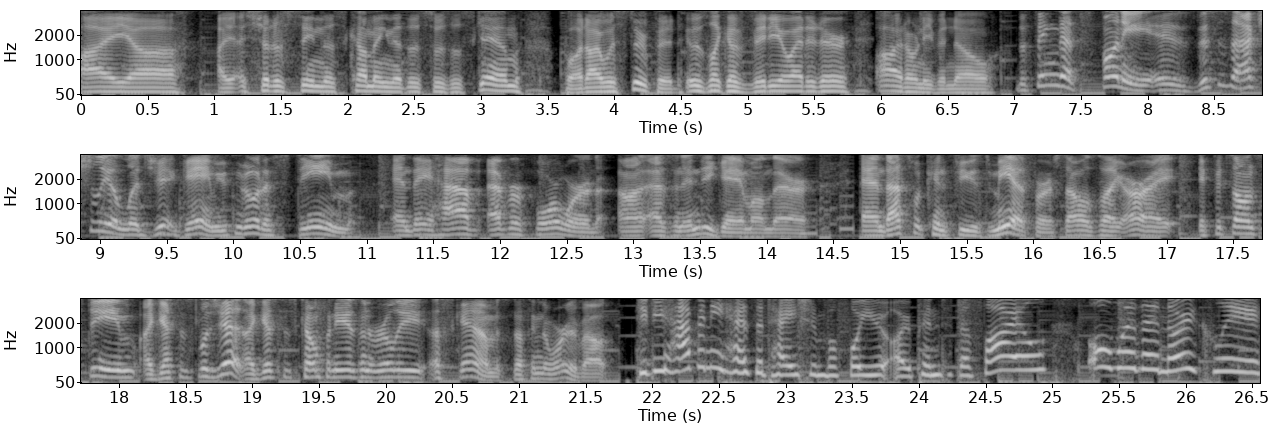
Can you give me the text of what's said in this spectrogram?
I, uh, I, I should have seen this coming that this was a scam, but I was stupid. It was like a video editor. I don't even know. The thing that's funny is this is actually a legit game. You can go to Steam and they have EverForward uh, as an indie game on there. And that's what confused me at first. I was like, alright, if it's on Steam, I guess it's legit. I guess this company isn't really a scam. It's nothing to worry about. Did you have any hesitation before you opened the file, or were there no clear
